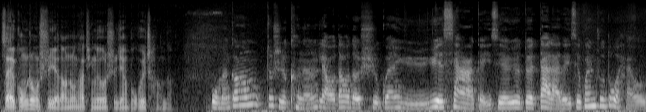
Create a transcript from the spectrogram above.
在公众视野当中，它停留时间不会长的。我们刚刚就是可能聊到的是关于月下给一些乐队带来的一些关注度，还有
